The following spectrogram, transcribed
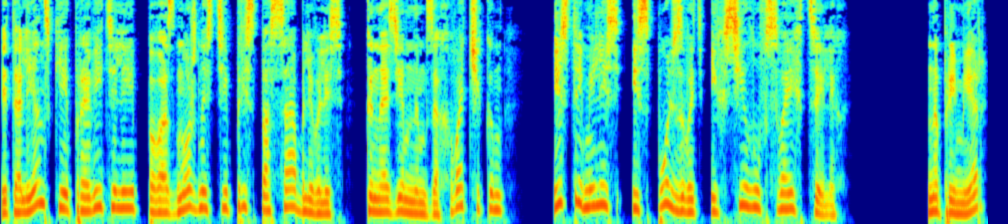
Итальянские правители по возможности приспосабливались к иноземным захватчикам и стремились использовать их силу в своих целях. Например,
